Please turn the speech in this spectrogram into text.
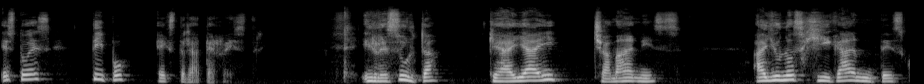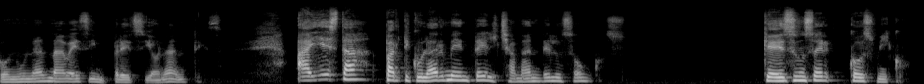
Esto es tipo extraterrestre. Y resulta que ahí hay chamanes, hay unos gigantes con unas naves impresionantes. Ahí está particularmente el chamán de los hongos, que es un ser cósmico,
